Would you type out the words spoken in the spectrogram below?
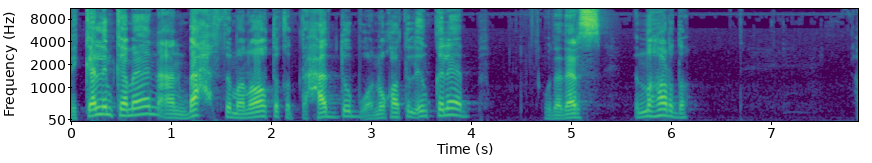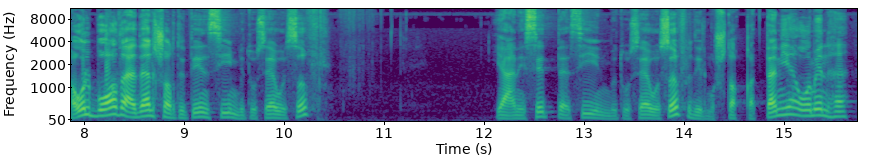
نتكلم كمان عن بحث مناطق التحدب ونقط الانقلاب وده درس النهاردة. هقول بوضع د شرطتين س بتساوي صفر يعني ستة س بتساوي صفر دي المشتقة التانية ومنها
